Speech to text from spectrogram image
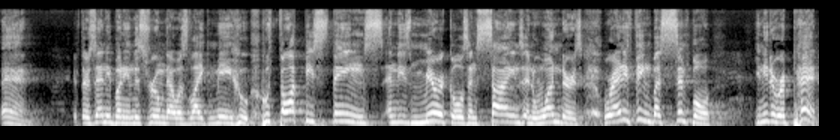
Man, if there's anybody in this room that was like me who, who thought these things and these miracles and signs and wonders were anything but simple, you need to repent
